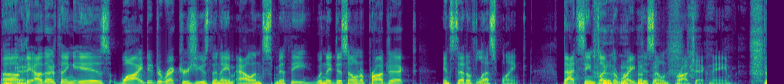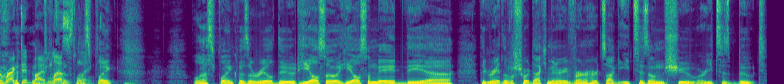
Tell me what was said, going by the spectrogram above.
Uh, Okay. The other thing is, why do directors use the name Alan Smithee when they disown a project instead of Les Blank? That seems like the right disowned project name. Directed by Les Les Blank. Blank. Les Blank was a real dude. He also he also made the uh, the great little short documentary Werner Herzog eats his own shoe or eats his boot,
